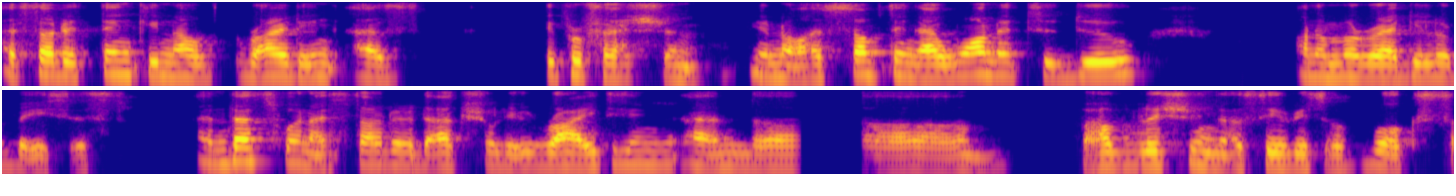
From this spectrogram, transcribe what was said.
I started thinking of writing as a profession, you know, as something I wanted to do on a more regular basis. And that's when I started actually writing and uh, um publishing a series of books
